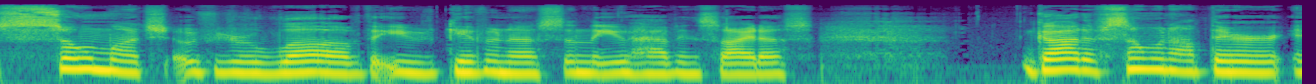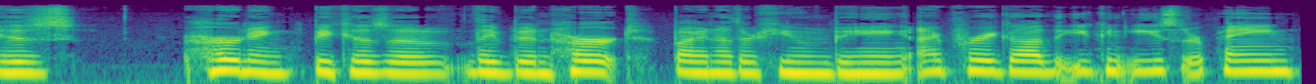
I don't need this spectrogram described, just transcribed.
so much of your love that you've given us and that you have inside us. God, if someone out there is hurting because of they've been hurt by another human being, I pray God that you can ease their pain,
